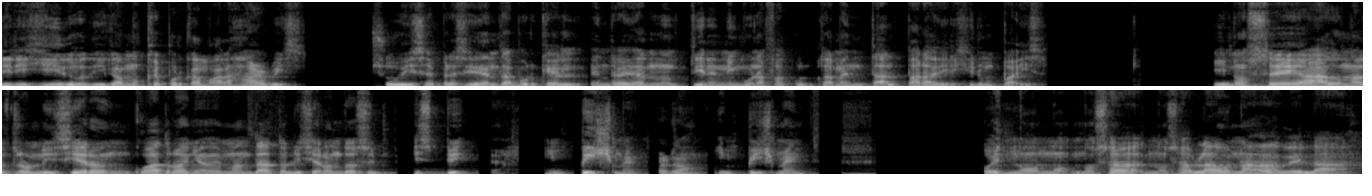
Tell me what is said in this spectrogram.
dirigido, digamos que por Kamala Harris, su vicepresidenta, porque él en realidad no tiene ninguna facultad mental para dirigir un país. Y no sé, a Donald Trump le hicieron cuatro años de mandato, le hicieron dos impeachment, perdón, impeachment. Pues no, no, no, se ha, no se ha hablado nada de la,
